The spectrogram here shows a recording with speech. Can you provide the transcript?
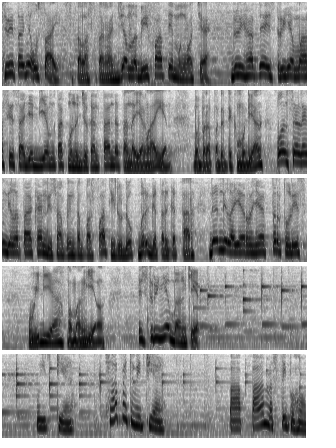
Ceritanya usai, setelah setengah jam lebih Fatih mengoceh. Dilihatnya istrinya masih saja diam tak menunjukkan tanda-tanda yang lain. Beberapa detik kemudian, ponsel yang diletakkan di samping tempat Fatih duduk bergetar-getar dan di layarnya tertulis Widya memanggil. Istrinya bangkit. Widya. Siapa itu Widya? Papa mesti bohong.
